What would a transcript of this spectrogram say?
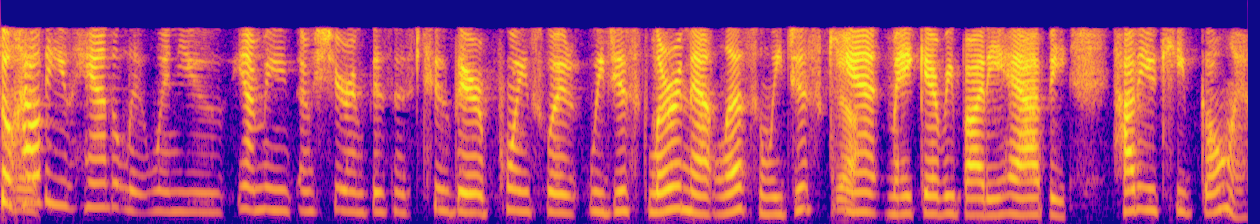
So how do you handle it when you? I mean, I'm sure in business too, there are points where we just learn that lesson. We just can't yeah. make everybody happy. How do you keep going?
